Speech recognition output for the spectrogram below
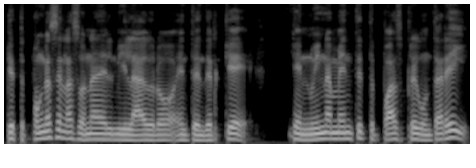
que te pongas en la zona del milagro, entender que genuinamente te puedas preguntar, hey,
